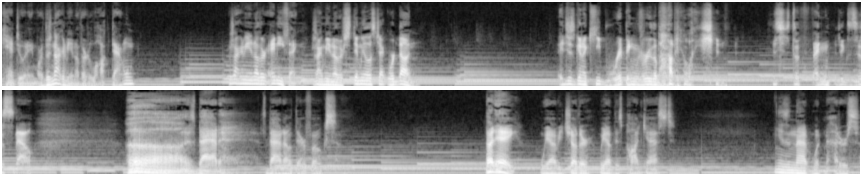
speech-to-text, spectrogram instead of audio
Can't do it anymore. There's not going to be another lockdown. There's not going to be another anything. There's not going to be another stimulus check. We're done. It's just going to keep ripping through the population. It's just a thing that exists now. Uh, it's bad. It's bad out there, folks. But hey, we have each other. We have this podcast. Isn't that what matters?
